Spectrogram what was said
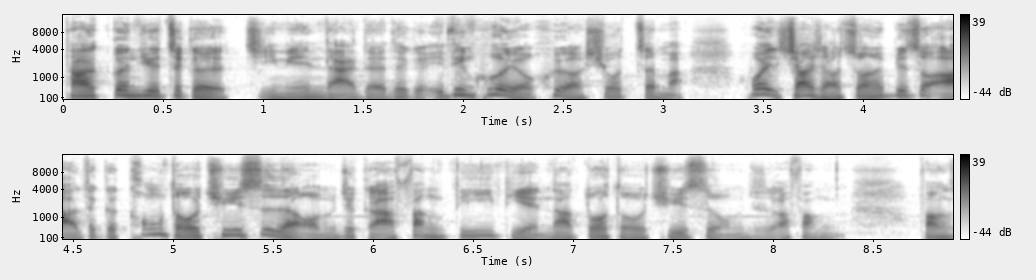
他根据这个几年来的这个一定会有会有修正嘛，会小小做，比如说啊这个空头趋势呢，我们就给它放低一点，那多头趋势我们就给它放放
